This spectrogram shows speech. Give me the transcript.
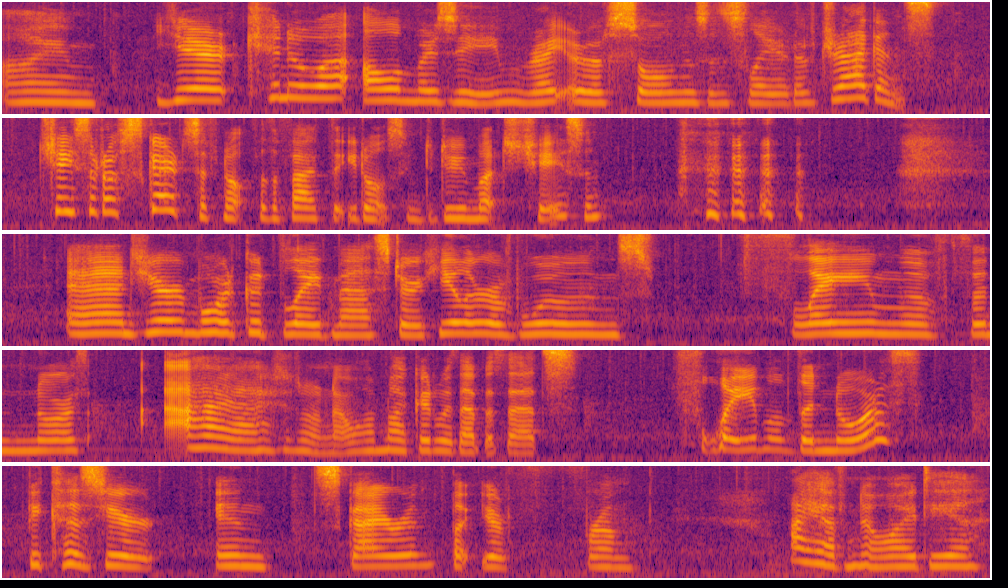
I'm... You're Kinoa al-Marzim, writer of songs and slayer of dragons. Chaser of skirts, if not for the fact that you don't seem to do much chasing. And you're Mordgood Blade Master, healer of wounds, flame of the north. I, I don't know, I'm not good with epithets. Flame of the North? Because you're in Skyrim, but you're from. I have no idea.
